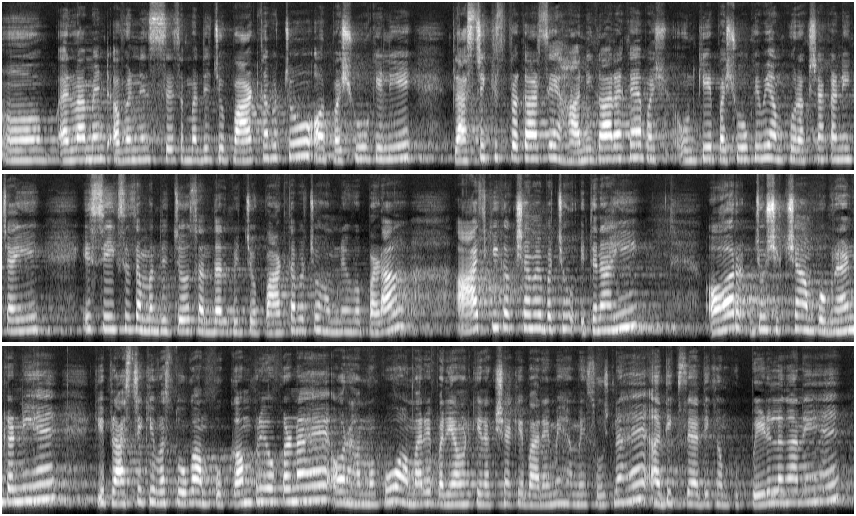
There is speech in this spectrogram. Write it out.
एनवायरमेंट अवेयरनेस से संबंधित जो पार्ट था, बच्चों और पशुओं के लिए प्लास्टिक किस प्रकार से हानिकारक है, पशु, उनके पशुओं की भी हमको रक्षा करनी चाहिए। इस सीख से संबंधित जो संदर्भित जो पार्ट था, बच्चों, हमने वो पढ़ा। आज की कक्षा में बच्चों इतना ही, और जो शिक्षा हमको ग्रहण करनी है कि प्लास्टिक की वस्तुओं का हमको कम प्रयोग करना है और हमको हमारे पर्यावरण की रक्षा के बारे में हमें सोचना है, अधिक से अधिक हमको पेड़ लगाने हैं।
